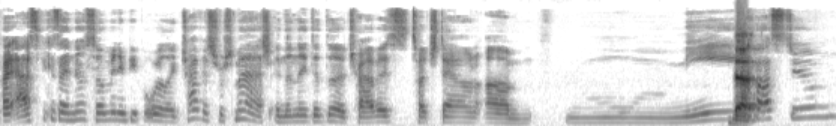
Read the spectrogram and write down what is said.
I asked because I know so many people were like Travis for Smash, and then they did the Travis touchdown um me The- costume.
